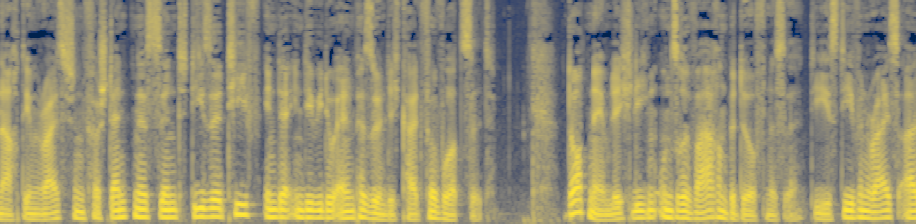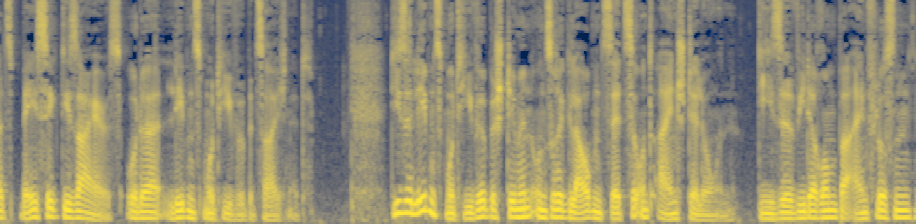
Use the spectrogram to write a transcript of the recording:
Nach dem Rice'schen Verständnis sind diese tief in der individuellen Persönlichkeit verwurzelt. Dort nämlich liegen unsere wahren Bedürfnisse, die Stephen Rice als Basic Desires oder Lebensmotive bezeichnet. Diese Lebensmotive bestimmen unsere Glaubenssätze und Einstellungen, diese wiederum beeinflussen,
